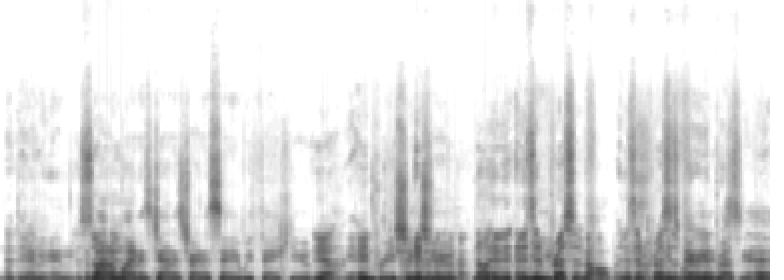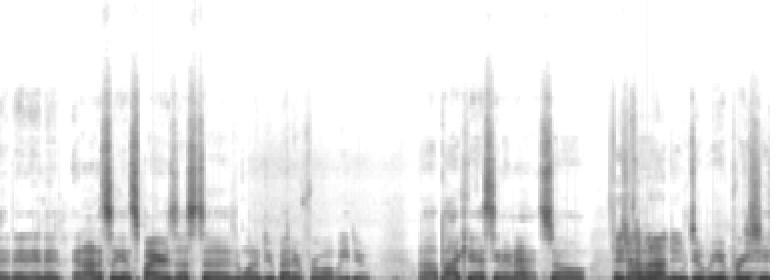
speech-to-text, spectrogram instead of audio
what It- they And, do. and It's the so bottom good. line is, John is trying to say we thank you. yeah, Yeah. We and, appreciate you. no, and, it, and it's We- impressive. No, but and it's that's- impressive. It's very what it is. impressive, Yeah, yeah. And, it, and it and honestly inspires us to want to do better for what we do, uh, podcasting or not. So Thanks for coming uh, on, dude. Dude, we appreciate you,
